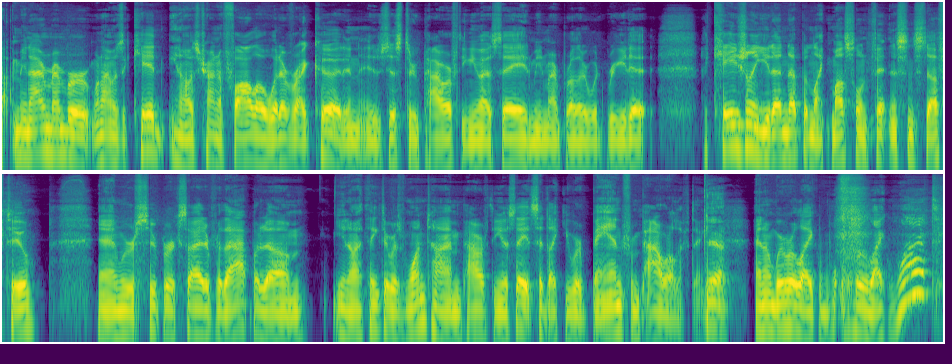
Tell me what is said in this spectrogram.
I mean, I remember when I was a kid. You know, I was trying to follow whatever I could, and it was just through Powerlifting USA. And me and my brother would read it. Occasionally, you'd end up in like muscle and fitness and stuff too, and we were super excited for that. But um, you know, I think there was one time Powerlifting USA. It said like you were banned from powerlifting. Yeah. and we were like, we were like, what?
